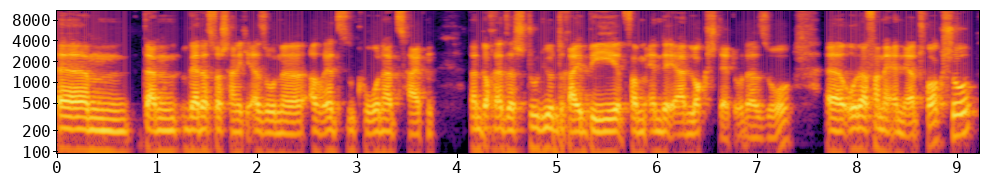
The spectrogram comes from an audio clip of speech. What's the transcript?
ähm, dann wäre das wahrscheinlich eher so eine, auch jetzt in Corona-Zeiten, dann doch als das Studio 3B vom NDR Lockstedt oder so äh, oder von der NDR Talkshow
